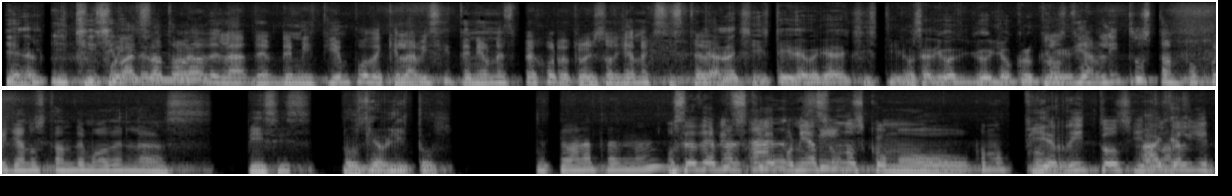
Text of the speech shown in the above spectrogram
y en el y si, Oye, vas del otro lado de, la, de, de mi tiempo de que la bici tenía un espejo retrovisor ya no existe. ya no existe y debería de existir o sea digo yo yo creo que Los diablitos tampoco ya no están de moda en las bicis. los diablitos Que van atrás, ¿no? O sea, diablitos Ah, que le ponías sí. unos como Como fierritos y Ah, alguien,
